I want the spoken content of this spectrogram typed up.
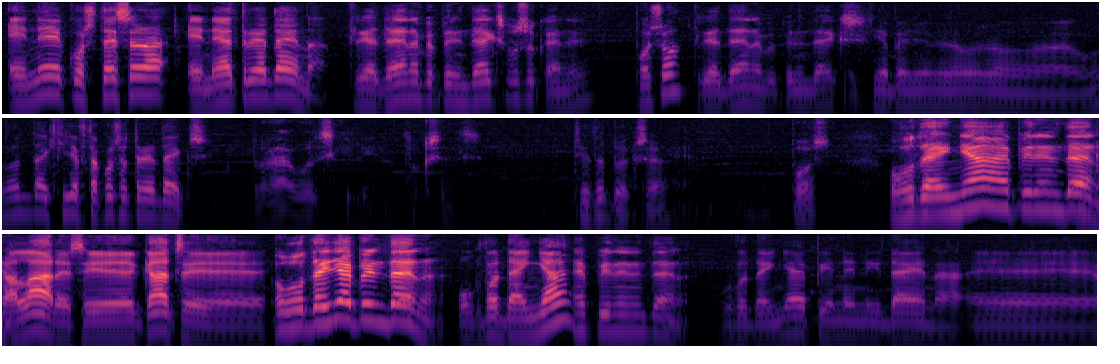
924 931. 31 επί 56 πόσο κάνει; ρε; Πόσο; 31 επί 56. 80, 1736. Μπράβο, ρε σκυλί. Το ξέρεις. Τι δεν το ήξερα. Πώς; 89 επί 91. Ε, καλά ρε, σε, κάτσε. 89 επί 91. 89. Επί 91. 89 επί 91. Ε,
